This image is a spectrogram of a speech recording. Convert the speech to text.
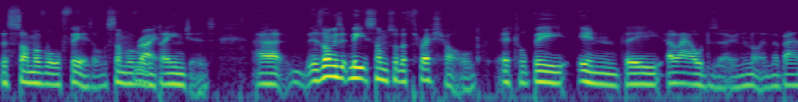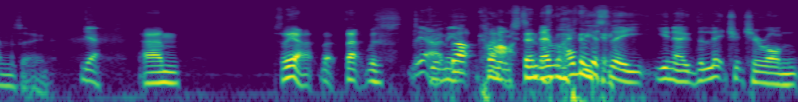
the sum of all fears or the sum of Right. all dangers. Uh, as long as it meets some sort of threshold, it'll be in the allowed zone and not in the banned zone. Yeah, Um, so yeah, that that was yeah. the- I mean, but kind of but extent there of my thinking. obviously, you know, the literature on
